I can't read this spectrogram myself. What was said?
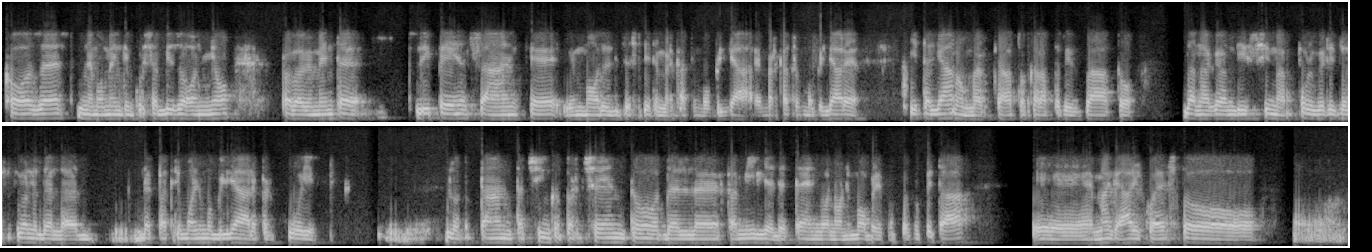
cose nel momento in cui si ha bisogno probabilmente ripensa anche il modo di gestire il mercato immobiliare. Il mercato immobiliare italiano è un mercato caratterizzato da una grandissima polverizzazione del, del patrimonio immobiliare, per cui l'85% delle famiglie detengono un immobile di propria proprietà e magari questo uh,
